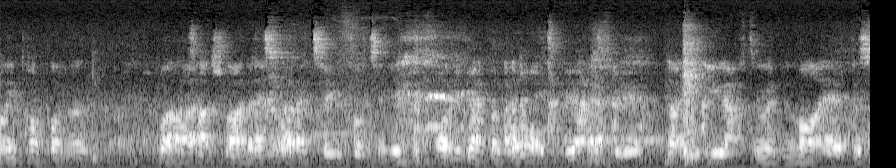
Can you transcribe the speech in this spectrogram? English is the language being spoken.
lollipop on the, Well, on the touchline I had a have two-footed it before he got the ball, to be honest with you. No, you, you have to admire the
